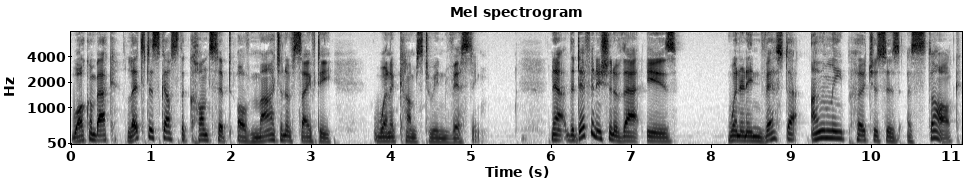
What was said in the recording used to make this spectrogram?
Welcome back. Let's discuss the concept of margin of safety when it comes to investing. Now, the definition of that is when an investor only purchases a stock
